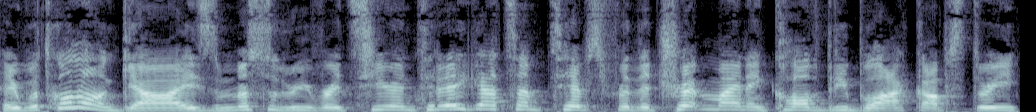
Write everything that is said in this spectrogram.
Hey, what's going on guys? Mr. Revertz here, and today I got some tips for the trip mine in Call of Duty Black Ops 3,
